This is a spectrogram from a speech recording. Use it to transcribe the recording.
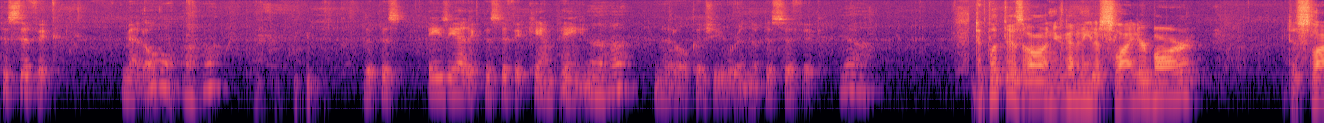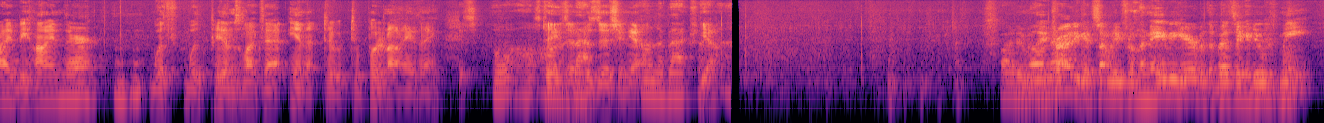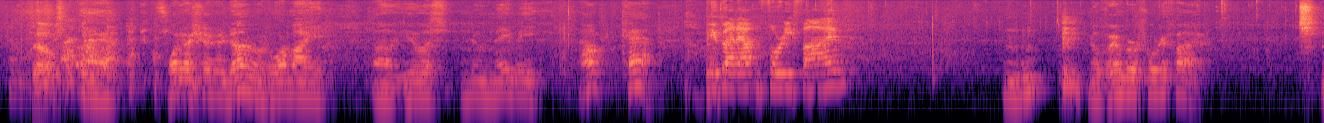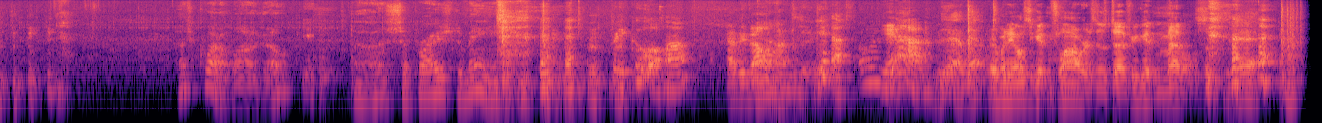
Pacific Medal, Oh, uh-huh, the Pas- Asiatic Pacific Campaign uh-huh, Medal, because you were in the Pacific. yeah. To put this on, you're gonna need a slider bar to slide behind there with, with pins like that in it to, to put it on anything. It Oh, on- on Stays in back- position, yeah. On the backside. Yeah. If I'd They, they tried to get somebody from the Navy here, but the best they could do was me. So, uh, What I should have done was wore my, uh, US New Navy out cap. You got out in forty-five? Mm-hmm. November forty-five. That's quite a while ago. Uh, surprise to me. Pretty cool, huh? Happy Valentine's Day. Yeah. Yeah. Yeah, that, everybody else is getting flowers and stuff, you're getting medals. yeah.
